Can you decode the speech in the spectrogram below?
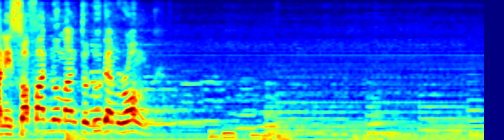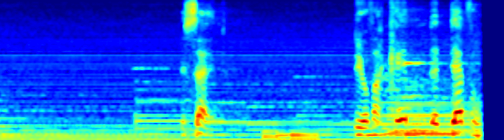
And he suffered no man to do them wrong. He said, They overcame the devil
